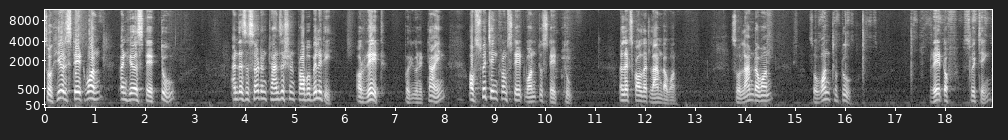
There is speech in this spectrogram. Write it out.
So here is state 1 and here is state 2 and there is a certain transition probability or rate per unit time of switching from state 1 to state 2 and let us call that lambda 1. So lambda 1 so 1 to 2 rate of switching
